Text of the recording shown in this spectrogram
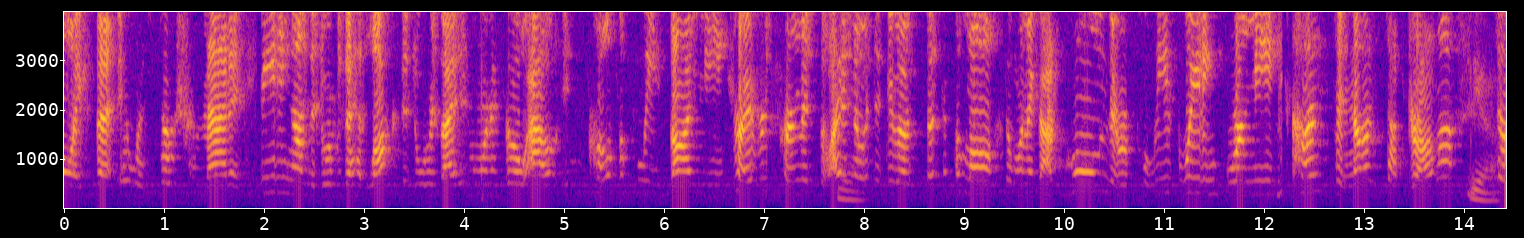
me to the mall like that, it was so traumatic. Beating on the door because I had locked the doors. I didn't want to go out. And called the police on me, driver's permit, so I didn't know what to do. I was stuck at the mall. So when I got home, there were police waiting for me. Constant, nonstop drama. Yeah. So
